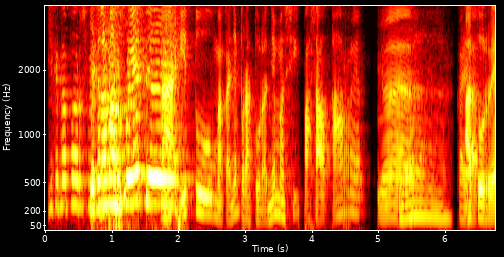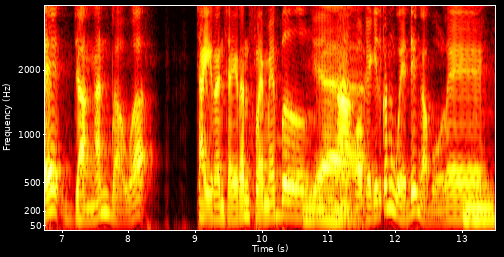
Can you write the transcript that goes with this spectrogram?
Ya kenapa harus Ya kenapa harus WD? Nah itu makanya peraturannya masih pasal karet. Nah, Ah. kayak Aturnya jangan bawa cairan-cairan flammable. Iya. Nah kalau kayak gitu kan WD nggak boleh. Hmm,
